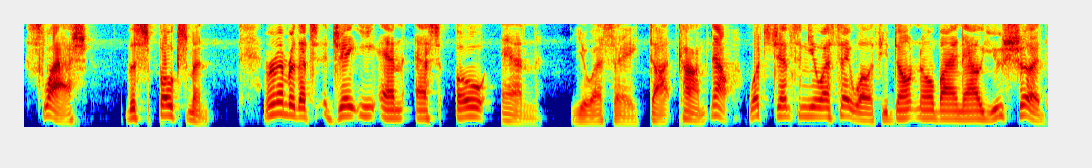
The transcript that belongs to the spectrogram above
slash the spokesman. Remember, that's J E N S O N USA.com. Now, what's Jenson USA? Well, if you don't know by now, you should.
